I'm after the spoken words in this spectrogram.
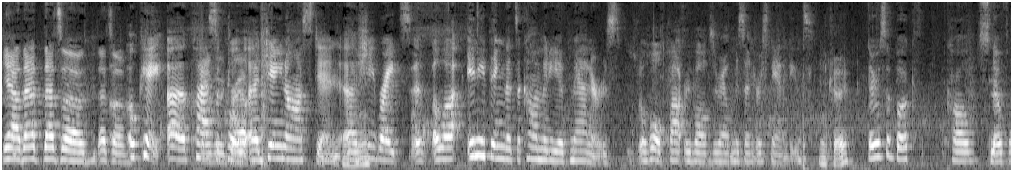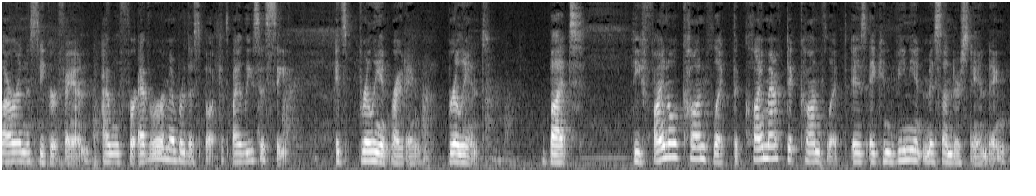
Yeah, that that's a that's a Okay, uh, classical. Uh, Jane Austen. Uh, She writes a, a lot. Anything that's a comedy of manners. The whole plot revolves around misunderstandings. Okay, There's a book called Snow Flower and the Secret Fan. I will forever remember this book. It's by Lisa See It's brilliant writing, brilliant. But the final conflict, the climactic conflict, is a convenient misunderstanding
